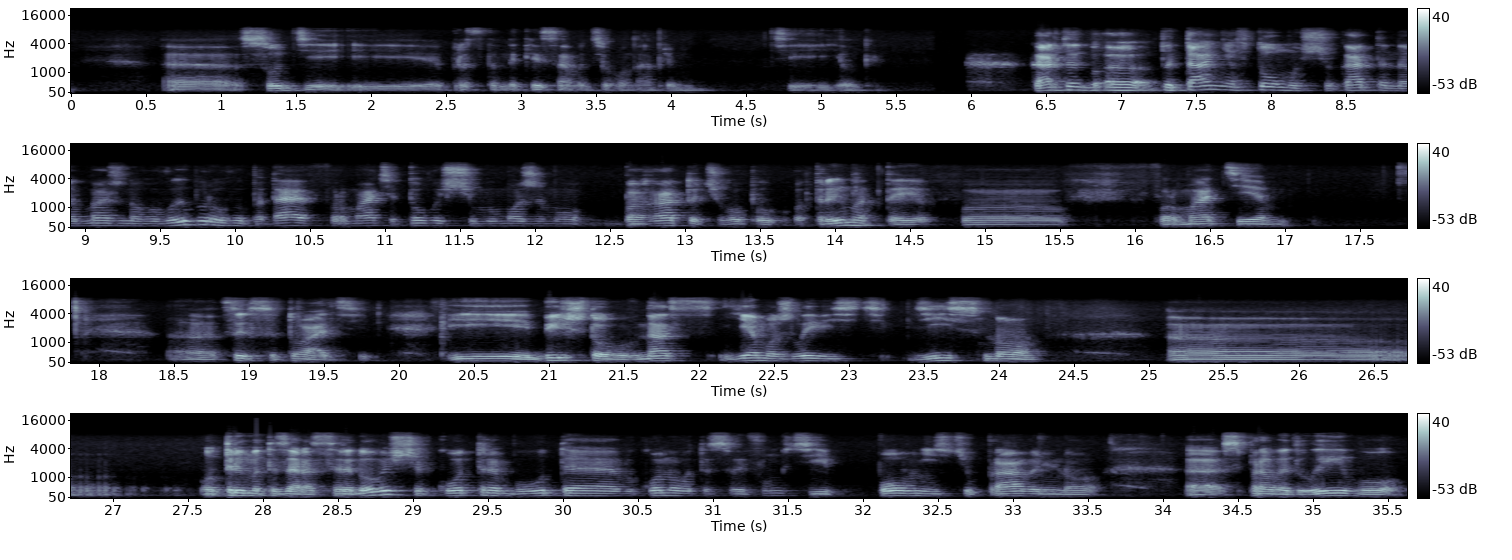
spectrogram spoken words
судді і представники саме цього напряму цієї гілки. Карта е, питання в тому, що карта необмеженого вибору випадає в форматі того, що ми можемо багато чого отримати в, е, в форматі е, цих ситуацій. І більш того, в нас є можливість дійсно е, отримати зараз середовище, котре буде виконувати свої функції повністю правильно, е, справедливо,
